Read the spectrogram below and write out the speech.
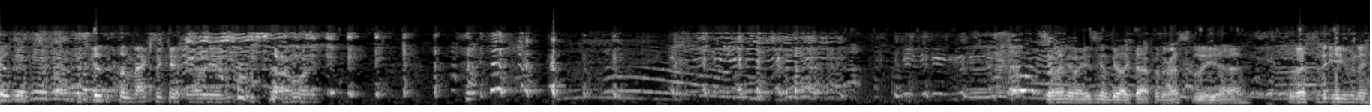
because it's, because it's the Mexican alien from Star Wars. So anyway, he's gonna be like that for the rest of the uh, the rest of the evening.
